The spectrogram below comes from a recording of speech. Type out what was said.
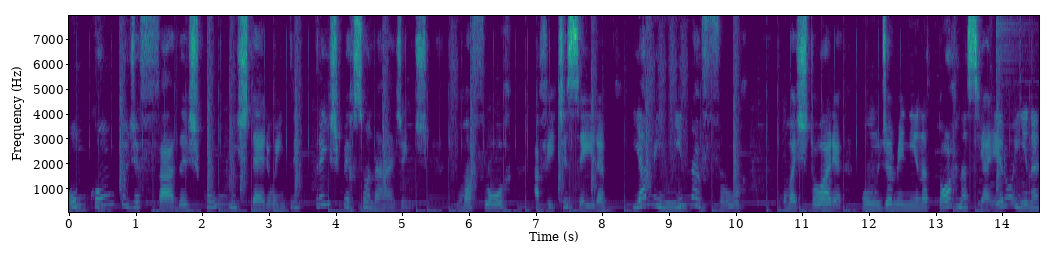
um conto de fadas com um mistério entre três personagens: uma flor, a feiticeira e a menina flor. Uma história onde a menina torna-se a heroína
